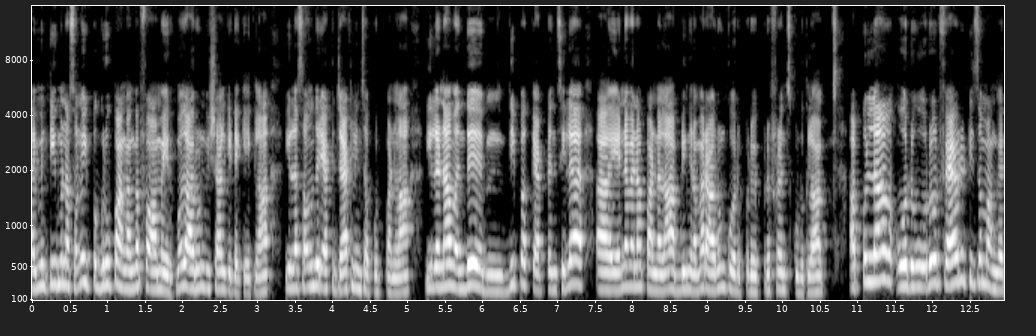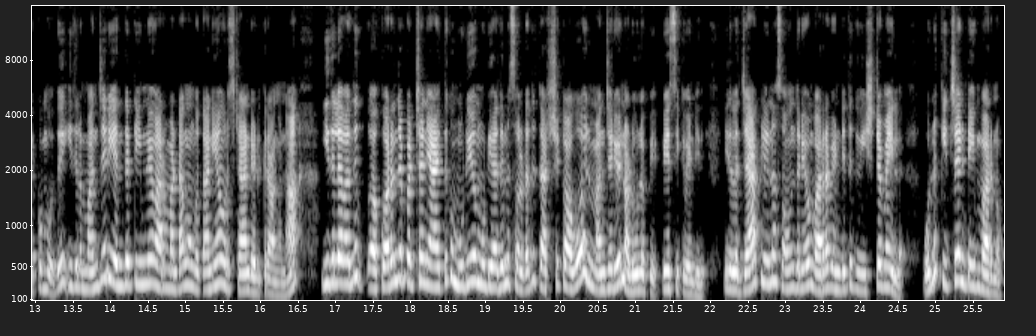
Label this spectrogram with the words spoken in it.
ஐ மீன் டீம் நான் சொல்லுவேன் இப்போ குரூப் அங்கங்கே ஃபார்ம் இருக்கும்போது அருண் விஷால் கிட்ட கேட்கலாம். இல்லை சௌந்தர்யாக்கு ஜாக்லின் சப்போர்ட் பண்ணலாம். இல்லைனா வந்து தீபக் கேப்டன்சியில் என்ன வேணால் பண்ணலாம் அப்படிங்கிற மாதிரி அருணுக்கு ஒரு ப்ரி ப்ரிஃபரன்ஸ் கொடுக்கலாம். அப்படிலாம் ஒரு ஒரு ஒரு ஃபேவரட்டிசம் அங்கே இருக்கும்போது இதில் மஞ்சரி எந்த டீம்லேயும் வரமாட்டாங்க. அவங்க தனியாக ஒரு ஸ்டாண்ட் எடுக்கிறாங்கன்னா இதில் வந்து குறைஞ்சபட்ச நியாயத்துக்கு முடிய முடியாதுன்னு சொல்கிறது தர்ஷிகாவோ இல்லை மஞ்சரியோ நடுவில் பே பேசிக்க வேண்டியது. இதில் ஜாக்லினும் சௌந்தர்யம் வர வேண்டியதுக்கு இஷ்டமே இல்லை. ஒன்று கிச்சன் டீம் வரணும்.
